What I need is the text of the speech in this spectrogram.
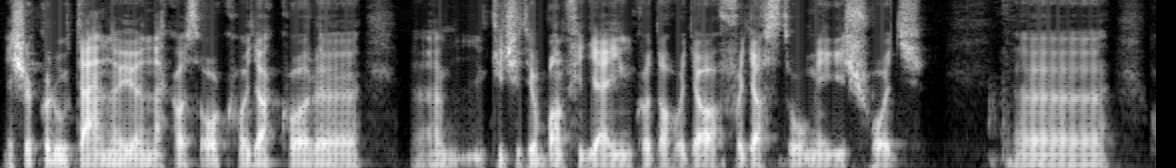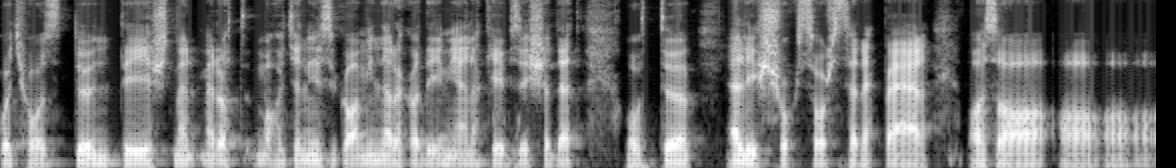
és akkor utána jönnek azok, hogy akkor kicsit jobban figyeljünk oda, hogy a fogyasztó mégis hogy, ö, hogy hoz döntést, mert, mert ott, hogyha nézzük a Minden Akadémián a képzésedet, ott elég sokszor szerepel az a, a, a,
